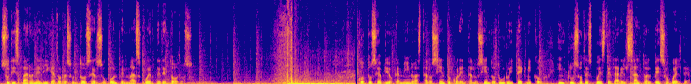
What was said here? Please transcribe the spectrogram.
Su disparo en el hígado resultó ser su golpe más fuerte de todos. Cotto se abrió camino hasta los 140 luciendo duro y técnico, incluso después de dar el salto al peso welter.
